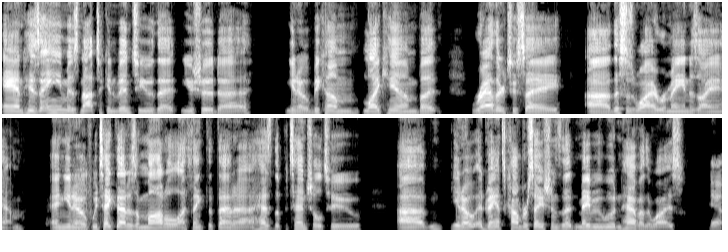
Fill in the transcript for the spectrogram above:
And his aim is not to convince you that you should, uh, you know, become like him, but rather to say, uh, this is why I remain as I am. And, you know, if we take that as a model, I think that that uh, has the potential to, uh, you know, advance conversations that maybe we wouldn't have otherwise. Yeah.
